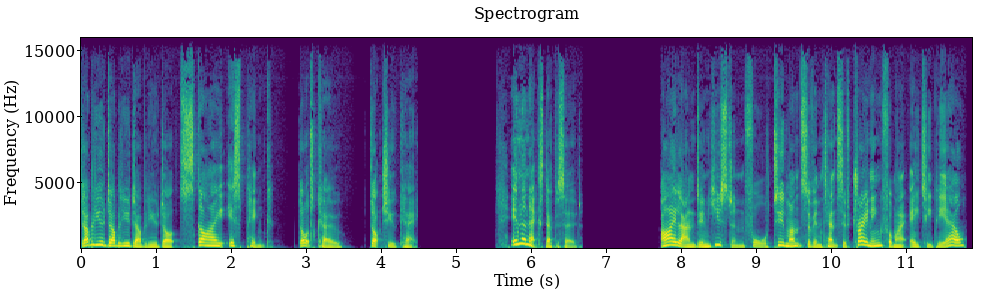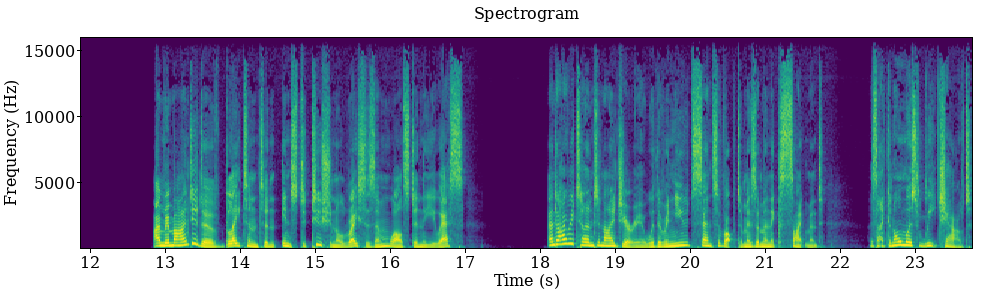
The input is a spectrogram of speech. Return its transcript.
www.skyispink.co.uk. In the next episode, I land in Houston for two months of intensive training for my ATPL I'm reminded of blatant and institutional racism whilst in the US. And I return to Nigeria with a renewed sense of optimism and excitement as I can almost reach out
